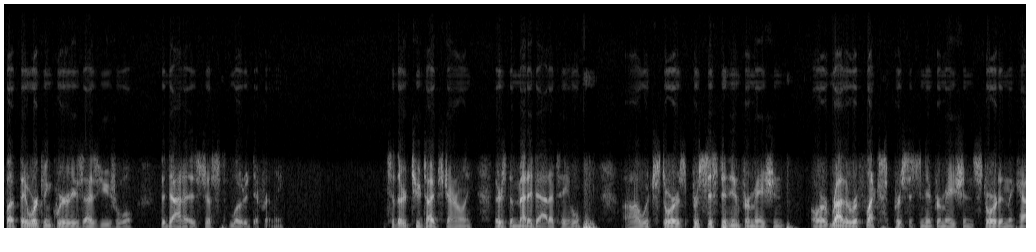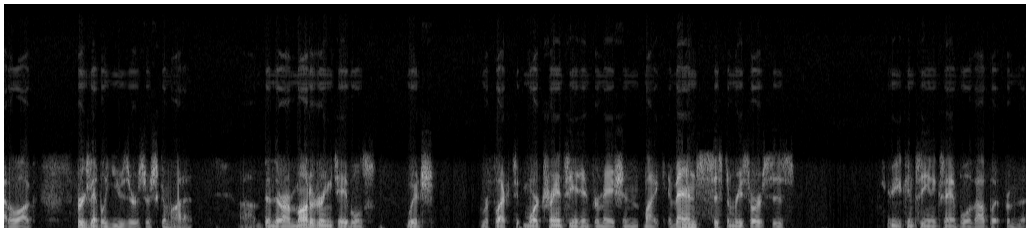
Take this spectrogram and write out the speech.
but they work in queries as usual. The data is just loaded differently. So there are two types generally. There's the metadata table, uh, which stores persistent information, or rather reflects persistent information stored in the catalog, for example, users or schemata. Um, then there are monitoring tables, which reflect more transient information like events, system resources. Here you can see an example of output from the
